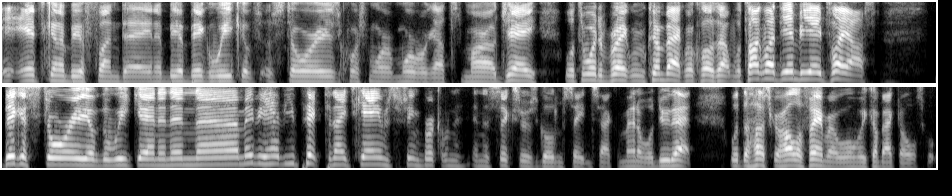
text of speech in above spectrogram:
it's going to be a fun day and it'll be a big week of, of, stories. Of course, more more workouts tomorrow. Jay, we'll throw the break. When we come back, we'll close out. We'll talk about the NBA playoffs, biggest story of the weekend, and then uh, maybe have you pick tonight's games between Brooklyn and the Sixers, Golden State and Sacramento. We'll do that with the Husker Hall of Famer when we come back to old school.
